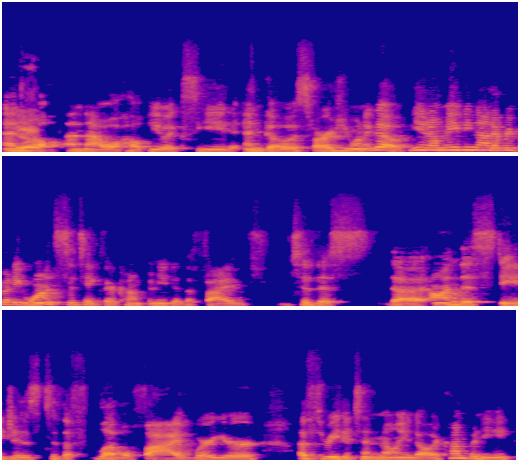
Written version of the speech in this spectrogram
And, yeah. help, and that will help you exceed and go as far as you want to go. You know, maybe not everybody wants to take their company to the five to this the on this stages to the level five where you're a three to ten million dollar company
